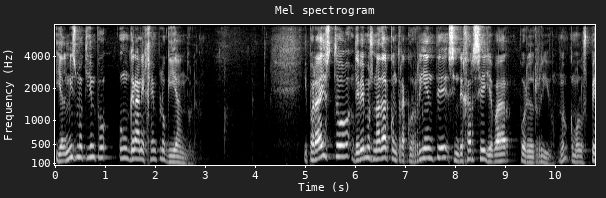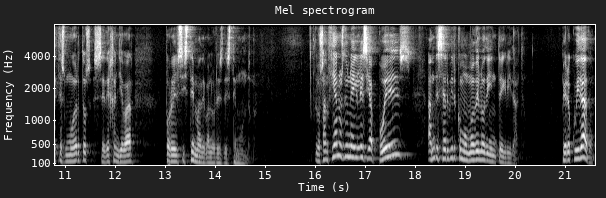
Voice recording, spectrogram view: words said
y al mismo tiempo un gran ejemplo guiándola. Y para esto debemos nadar contracorriente sin dejarse llevar por el río, ¿no? como los peces muertos se dejan llevar por el sistema de valores de este mundo. Los ancianos de una iglesia, pues, han de servir como modelo de integridad. Pero cuidado,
